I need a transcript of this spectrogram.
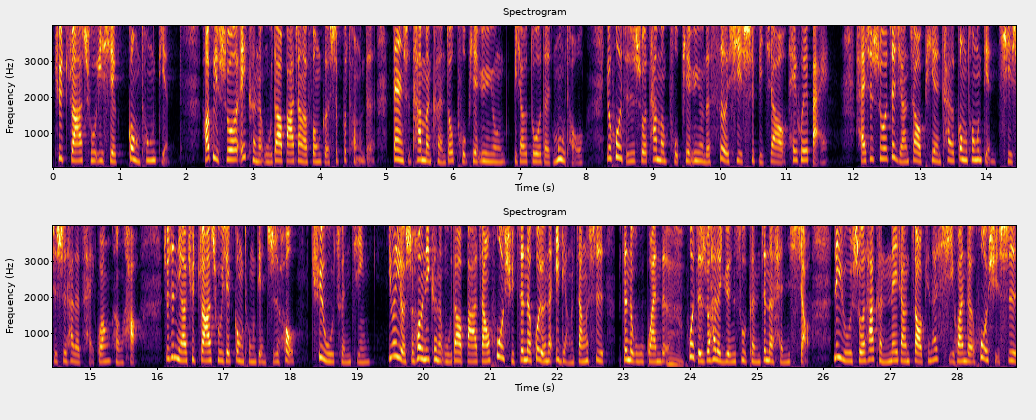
去抓出一些共通点。好比说，诶，可能五到八张的风格是不同的，但是他们可能都普遍运用比较多的木头，又或者是说，他们普遍运用的色系是比较黑灰白。还是说这几张照片它的共通点其实是它的采光很好，就是你要去抓出一些共通点之后去无存菁。因为有时候你可能五到八张，或许真的会有那一两张是真的无关的，嗯、或者说它的元素可能真的很小。例如说，他可能那张照片他喜欢的或许是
